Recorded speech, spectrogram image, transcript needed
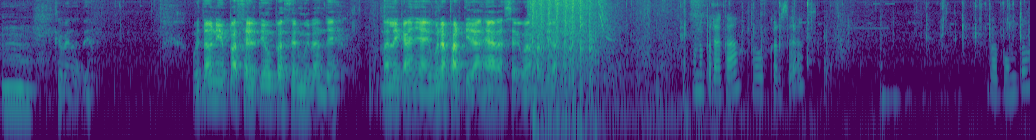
Mmm, qué pena, tío. Pues está un placer, tío, un placer muy grande. Dale caña, y buenas partidas, eh, serio, buenas partidas. Uno por acá. Voy a buscar sedas. Va a punto.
